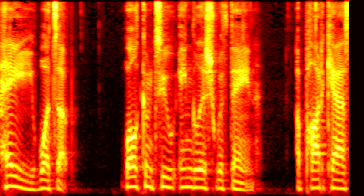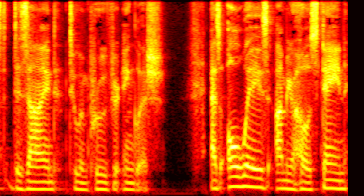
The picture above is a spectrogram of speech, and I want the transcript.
Hey, what's up? Welcome to English with Dane, a podcast designed to improve your English. As always, I'm your host, Dane,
